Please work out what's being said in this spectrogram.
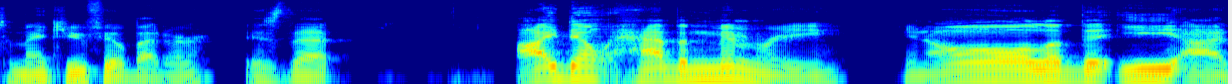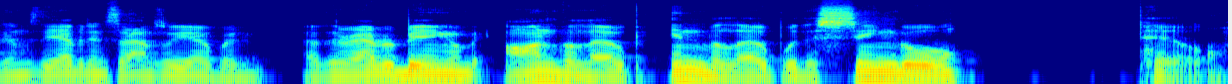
to make you feel better, is that I don't have a memory in all of the E items, the evidence items we opened, of there ever being an envelope, envelope with a single pill.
